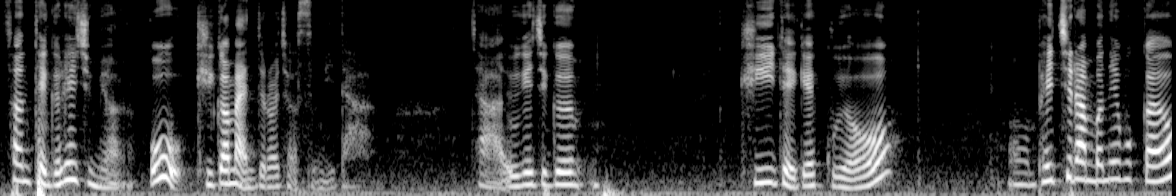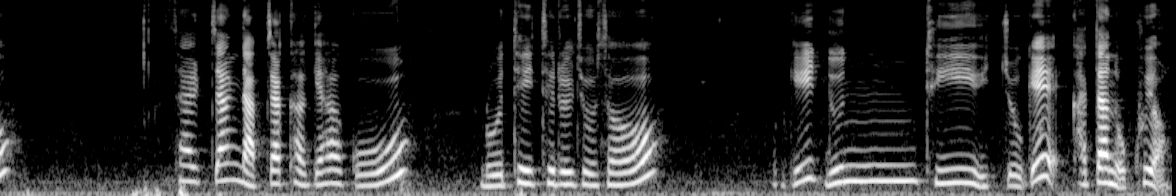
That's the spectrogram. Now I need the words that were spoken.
선택을 해주면 오 귀가 만들어졌습니다. 자 이게 지금 귀 되겠고요. 어, 배치를 한번 해볼까요? 살짝 납작하게 하고 Rotate를 줘서 여기 눈 뒤 위쪽에 갖다 놓고요.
